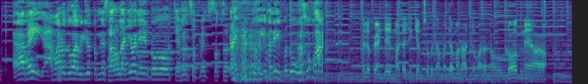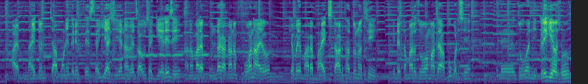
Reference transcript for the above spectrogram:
હા, ભાઈ, અમારો જો આ વીડિયો તમને સારો લાગ્યો ને, તો ચેનલ સબસ્ક્રાઇબ કરજો. એ મને બધું ઓછું ફાવે. હેલો ફ્રેન્ડ જય માતાજી. કેમ છો બધા મજામાં? આજનો મારો નવો વ્લોગ ને આ- ધોઈને ચા પાણી કરીને ફ્રેશ થઈ ગયા છીએ અને હવે જવું છે ગેરેજે અને અમારા પુંજા કાકાનો ફોન આવ્યો કે ભાઈ, મારા બાઇક સ્ટાર્ટ થતું નથી. એટલે તમારે જોવા માટે આપવું પડશે. એટલે જોવા નીકળી ગયો છું.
